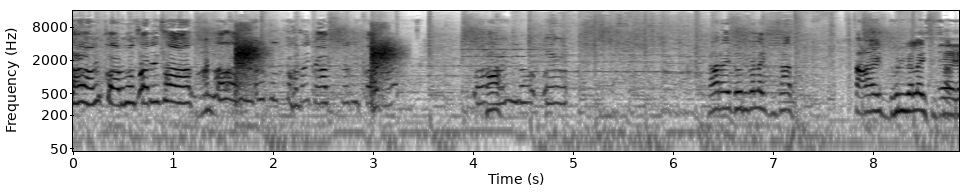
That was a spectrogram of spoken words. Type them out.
স্যার আমি কর্মচারী স্যার। আমি কাজ করি স্যার। এই ধরি বেলাইছি স্যার। তারাই ধরি বেলাইছি স্যার।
